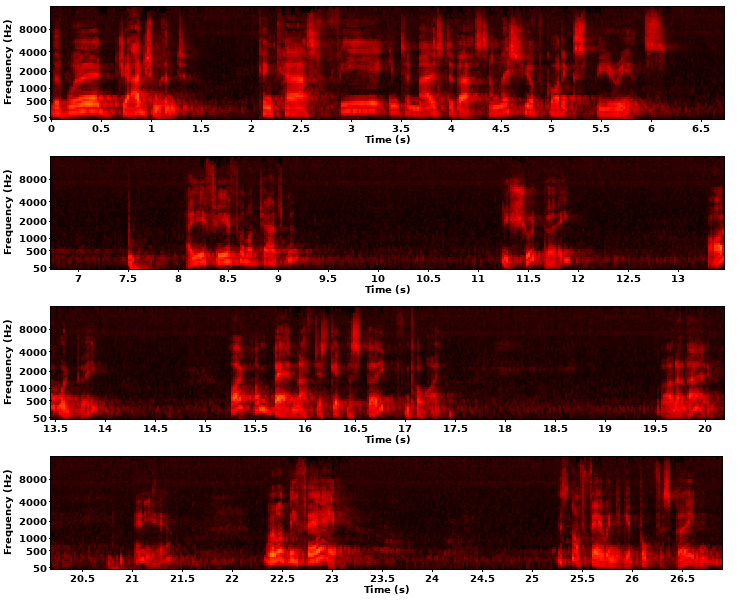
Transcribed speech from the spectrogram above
The word judgment can cast fear into most of us unless you've got experience. Are you fearful of judgment? You should be. I would be. I, am bad enough just getting the speed fine. I don't know. Anyhow, will it be fair? It's not fair when you get booked for speeding.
